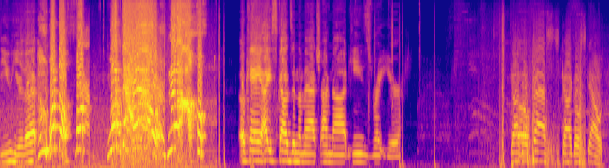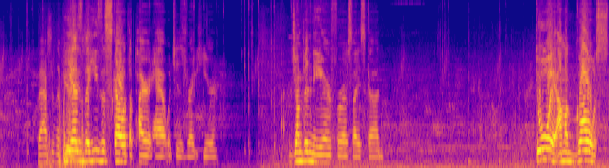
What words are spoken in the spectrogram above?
Do you hear that? what the fuck? What the hell? No! Okay, Ice God's in the match. I'm not. He's right here. Gotta Oh. go uh, fast. Gotta go scout. Fast in the He furious. has the he's the scout with the pirate hat, which is right here. Jump in the air for us, Ice God. Do it. I'm a ghost.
